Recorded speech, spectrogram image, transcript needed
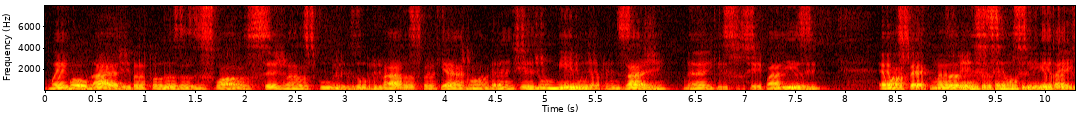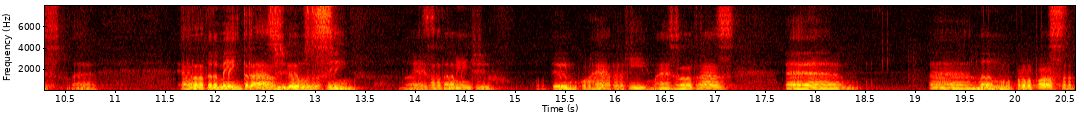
uma igualdade para todas as escolas, sejam elas públicas ou privadas, para que haja uma garantia de um mínimo de aprendizagem, né, que isso se equalize. É um aspecto, mas a BNCC não se limita a isso. Né? Ela também traz, digamos assim, não é exatamente o termo correto aqui, mas ela traz é, é, não uma proposta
